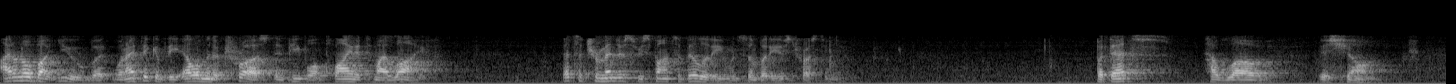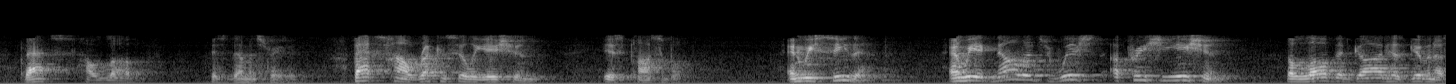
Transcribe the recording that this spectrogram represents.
I don't know about you, but when I think of the element of trust and people applying it to my life, that's a tremendous responsibility when somebody is trusting you. But that's how love is shown. That's how love is demonstrated. That's how reconciliation is possible. And we see that. And we acknowledge with appreciation the love that God has given us,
